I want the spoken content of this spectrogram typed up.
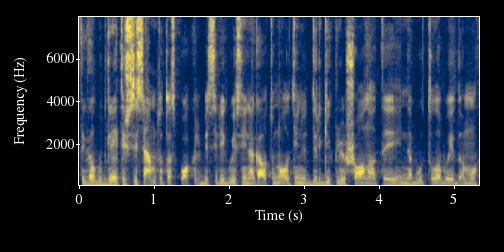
Tai galbūt greitai išsisemtų tas pokalbis ir jeigu jisai negautų nuolatinių dirgiklių iš šono, tai nebūtų labai įdomu.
